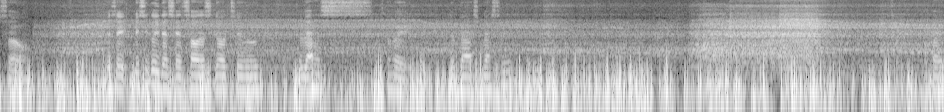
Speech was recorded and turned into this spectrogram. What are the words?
So, that's it. basically that's it. So let's go to the bass, okay, the best blaster. Okay,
